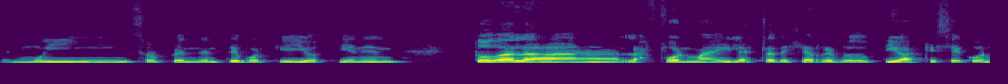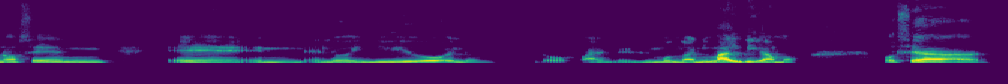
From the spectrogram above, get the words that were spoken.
es muy sorprendente porque ellos tienen todas las formas y las estrategias reproductivas que se conocen eh, en, los individuos, en, en el mundo animal, digamos. O sea,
